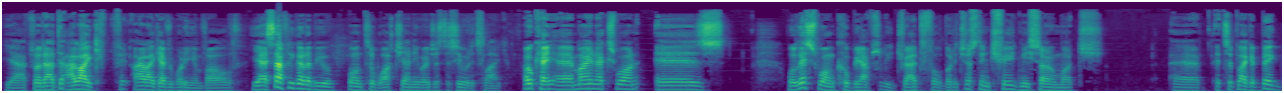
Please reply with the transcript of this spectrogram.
yeah. But I, I like I like everybody involved. Yeah, it's definitely going to be one to watch anyway, just to see what it's like. Okay, uh, my next one is well, this one could be absolutely dreadful, but it just intrigued me so much. Uh, it's a, like a big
